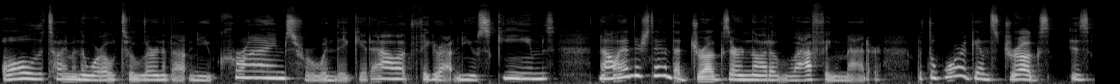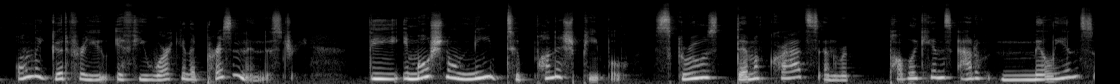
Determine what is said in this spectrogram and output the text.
all the time in the world to learn about new crimes for when they get out, figure out new schemes. Now, I understand that drugs are not a laughing matter, But the war against drugs is only good for you if you work in the prison industry. The emotional need to punish people screws Democrats and Republicans out of millions,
